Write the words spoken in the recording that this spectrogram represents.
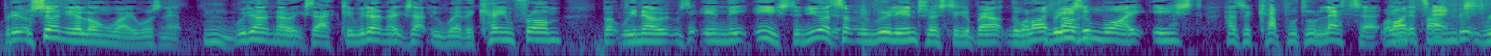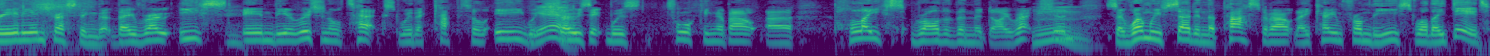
But it was certainly a long way, wasn't it? Hmm. We don't know exactly. We don't know exactly where they came from, but we know it was in the east. And you had something really interesting about the Well, reason found- why east has a capital letter Well, I the found text. it really interesting that they wrote East in the original text with a capital E, which Yeah. shows it was talking about a place rather than the direction. So when we've said in the past about they came from the East, well, they did,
